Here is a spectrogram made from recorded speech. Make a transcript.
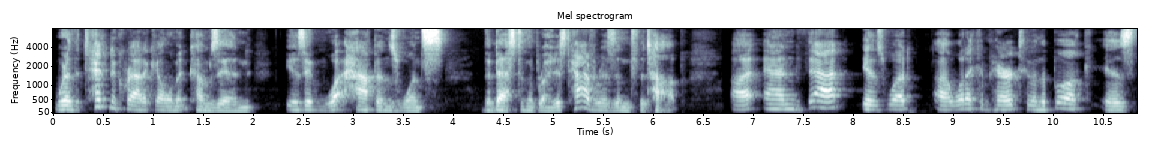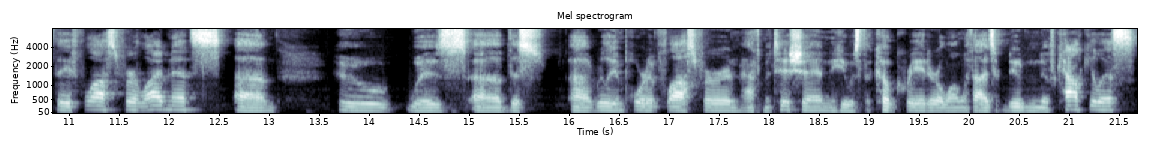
Where the technocratic element comes in is in what happens once the best and the brightest have risen to the top. Uh, and that is what uh, what I compare it to in the book is the philosopher Leibniz, um, who was uh, this uh, really important philosopher and mathematician. He was the co-creator, along with Isaac Newton, of calculus.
